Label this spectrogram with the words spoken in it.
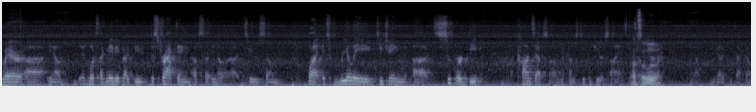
where uh, you know it looks like maybe it might be distracting of you know uh, to some, but it's really teaching uh, super deep concepts when it comes to computer science. Absolutely. So, you, know, you got to keep that going.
